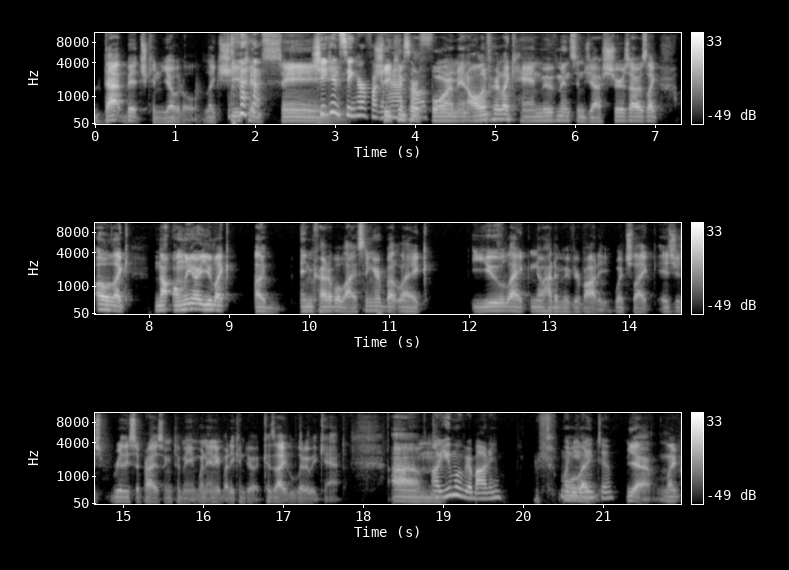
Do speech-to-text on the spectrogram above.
That bitch can yodel. Like she can sing. She can sing her fucking She can ass off. perform and all of her like hand movements and gestures. I was like, "Oh, like not only are you like a incredible live singer, but like you like know how to move your body, which like is just really surprising to me when anybody can do it cuz I literally can't." Um Oh, you move your body when well, you like, need to. Yeah, like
